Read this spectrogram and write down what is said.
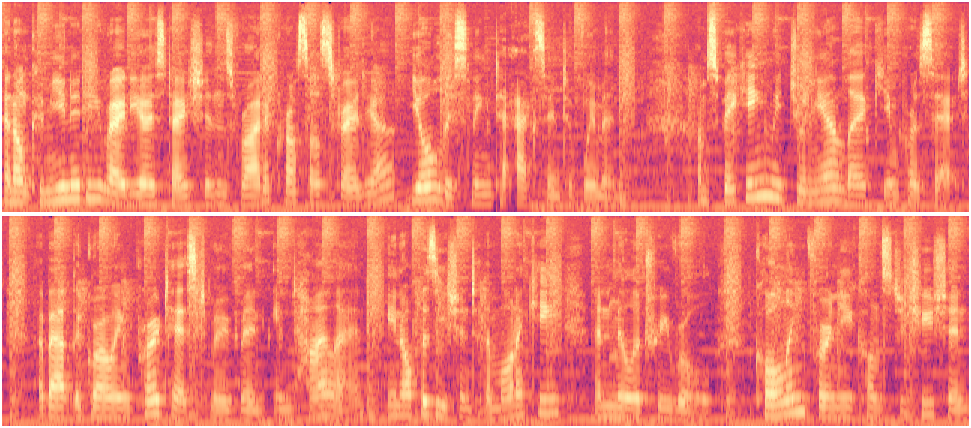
And on community radio stations right across Australia, you're listening to Accent of Women. I'm speaking with Junya Lek about the growing protest movement in Thailand in opposition to the monarchy and military rule, calling for a new constitution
